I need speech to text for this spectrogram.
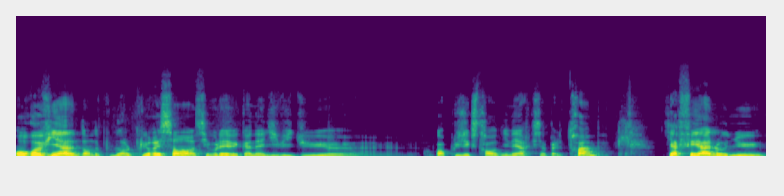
On revient dans le, dans le plus récent, si vous voulez, avec un individu euh, encore plus extraordinaire qui s'appelle Trump, qui a fait à l'ONU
